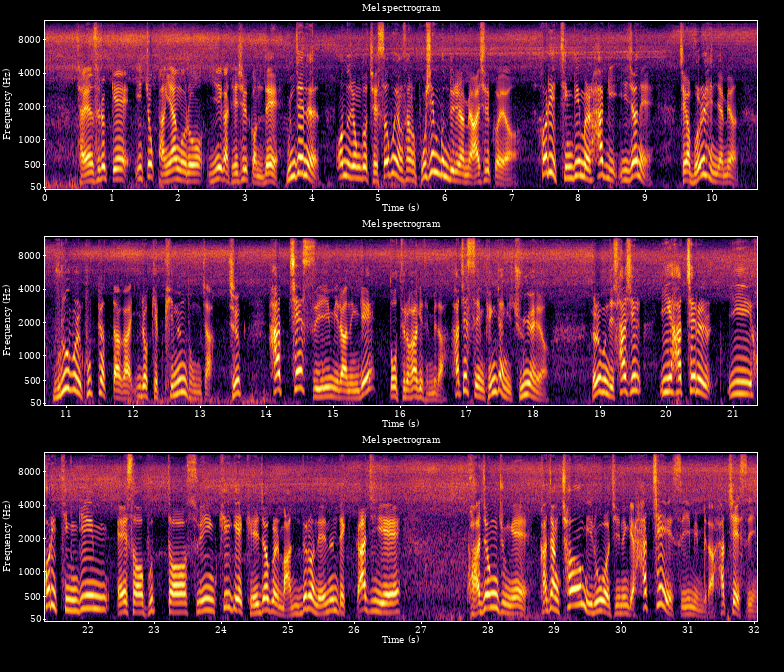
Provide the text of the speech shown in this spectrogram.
자연스럽게 이쪽 방향으로 이해가 되실 건데 문제는 어느 정도 제 서브 영상을 보신 분들이라면 아실 거예요. 허리 튕김을 하기 이전에 제가 뭘 했냐면 무릎을 굽혔다가 이렇게 피는 동작 즉 하체 쓰임이라는 게 또 들어가게 됩니다. 하체 쓰임 굉장히 중요해요. 여러분들이 사실 이 하체를 이 허리 튕김에서부터 스윙 킥의 궤적을 만들어내는 데까지의 과정 중에 가장 처음 이루어지는 게 하체의 쓰임입니다. 하체의 쓰임.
